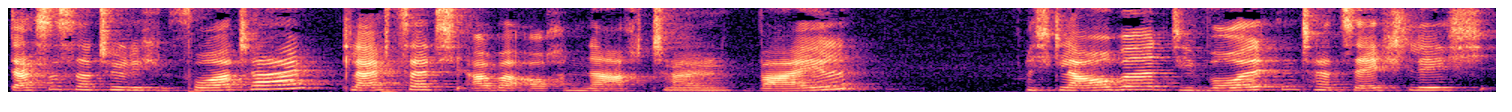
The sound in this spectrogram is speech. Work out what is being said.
Das ist natürlich ein Vorteil, gleichzeitig aber auch ein Nachteil, mhm. weil ich glaube, die wollten tatsächlich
